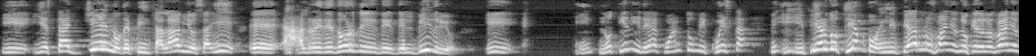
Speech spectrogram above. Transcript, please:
y, y, está lleno de pintalabios ahí eh, alrededor de, de, del vidrio. Y, y, no tiene idea cuánto me cuesta y, pierdo tiempo en limpiar los baños, lo que de los baños,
